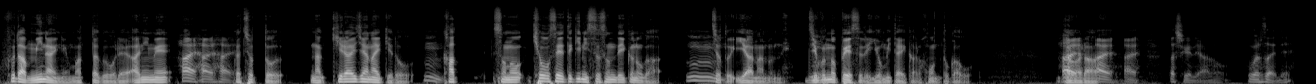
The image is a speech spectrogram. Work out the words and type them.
普段見ないのよ全く俺。アニメがちょっとな嫌いじゃないけどうん。かその強制的に進んでいくのがうんちょっと嫌なのね、自分のペースで読みたいから本とかを。だから、はいはいはい。確かにあのごめんなさいね。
